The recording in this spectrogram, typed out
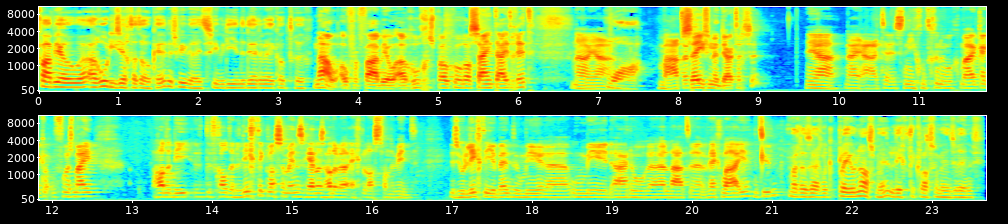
Fabio uh, Arudi zegt dat ook, hè? dus wie weet zien we die in de derde week ook terug. Nou, over Fabio Aru gesproken, hoe was zijn tijdrit? Nou ja, Wow. matig. 37e. Ja, nou ja, het is niet goed genoeg. Maar kijk, volgens mij hadden die, de, vooral de lichte klassementsrenners hadden wel echt last van de wind. Dus hoe lichter je bent, hoe meer, eh, hoe meer je daardoor eh, laat eh, wegwaaien natuurlijk. Maar dat is eigenlijk een pleonasme, hè? lichte klassementsrenners.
